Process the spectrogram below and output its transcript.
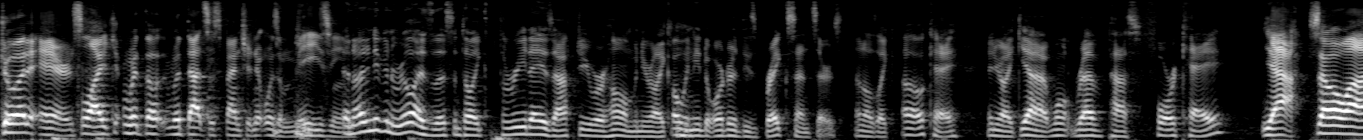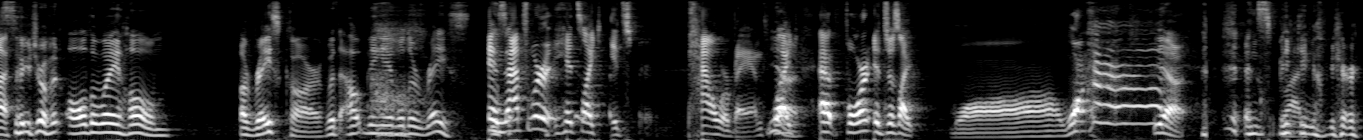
good airs, like with the with that suspension. It was amazing. And I didn't even realize this until like three days after you were home, and you were like, "Oh, we need to order these brake sensors." And I was like, "Oh, okay." And you're like, "Yeah, it won't rev past 4K." yeah. So uh, So you drove it all the way home, a race car, without being able to race. and that's where it hits like its power band. Yeah. Like at four, it's just like wah wah. Yeah. And speaking of your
